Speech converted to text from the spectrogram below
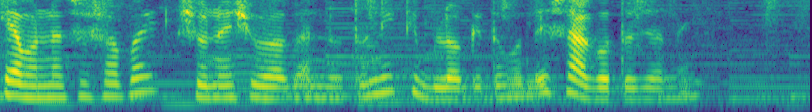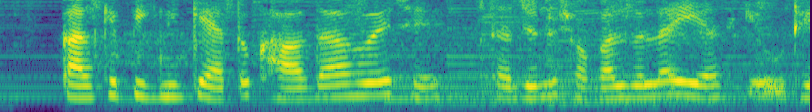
কেমন আছো সবাই? শুনে সুহাগার নতুন একটি ব্লগে তোমাদের স্বাগত জানাই। কালকে পিকনিকে এত খাওয়া দাওয়া হয়েছে, তার জন্য সকালবেলায় আজকে উঠে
